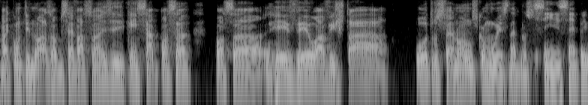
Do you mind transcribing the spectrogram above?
vai continuar as observações e quem sabe possa, possa rever ou avistar outros fenômenos como esse, né, professor? Sim, sempre,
